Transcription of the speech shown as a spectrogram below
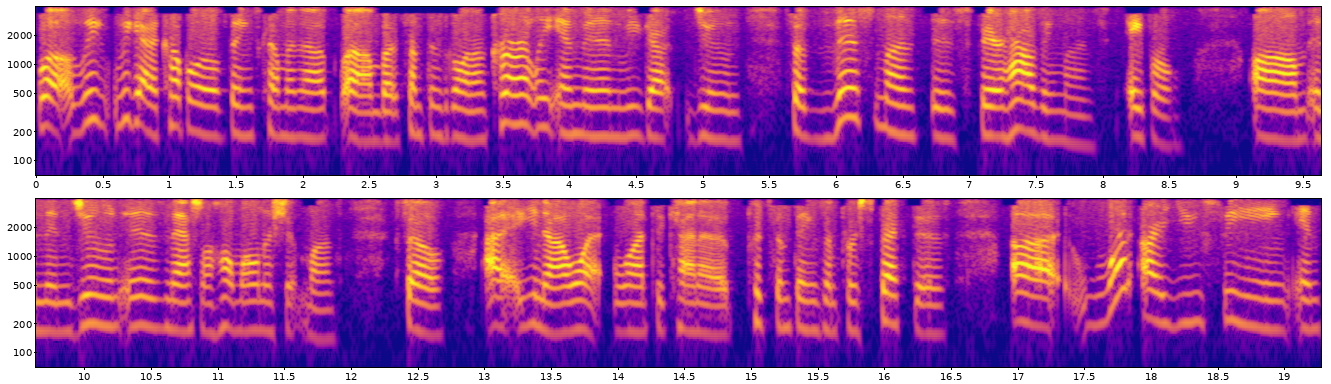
well, we we got a couple of things coming up, um, but something's going on currently, and then we got June. So this month is Fair Housing Month, April, um, and then June is National Home Ownership Month. So I, you know, I want want to kind of put some things in perspective. Uh, what are you seeing in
